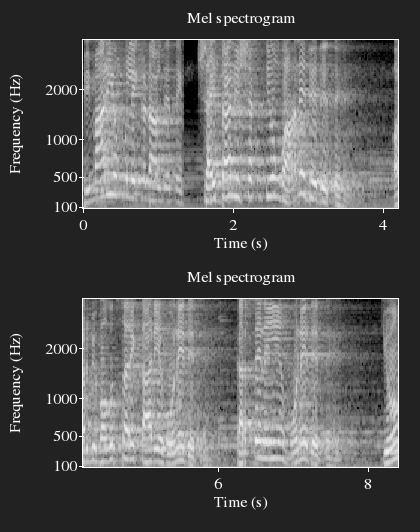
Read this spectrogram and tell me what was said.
बीमारियों को लेकर डाल देते हैं, शैतानी शक्तियों को आने दे देते हैं और भी बहुत सारे कार्य होने देते हैं, करते नहीं है, होने देते हैं। क्यों?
